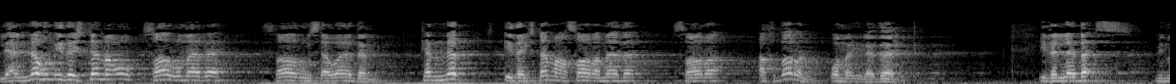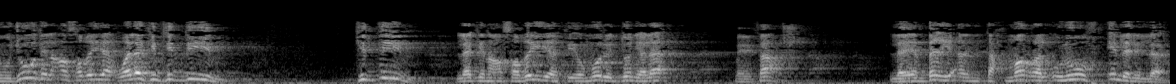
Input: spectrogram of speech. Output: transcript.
لأنهم إذا اجتمعوا صاروا ماذا؟ صاروا سوادا. كالنبت إذا اجتمع صار ماذا؟ صار أخضرا وما إلى ذلك. إذا لا بأس من وجود العصبية ولكن في الدين. في الدين. لكن عصبية في أمور الدنيا لا ما ينفعش. لا ينبغي أن تحمر الأنوف إلا لله.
